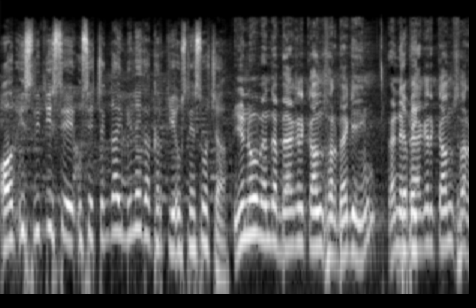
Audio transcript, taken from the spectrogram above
और इस रीति से उसे चंगाई मिलेगा करके उसने सोचा you know when the beggar comes for begging, जब एक- beggar comes for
